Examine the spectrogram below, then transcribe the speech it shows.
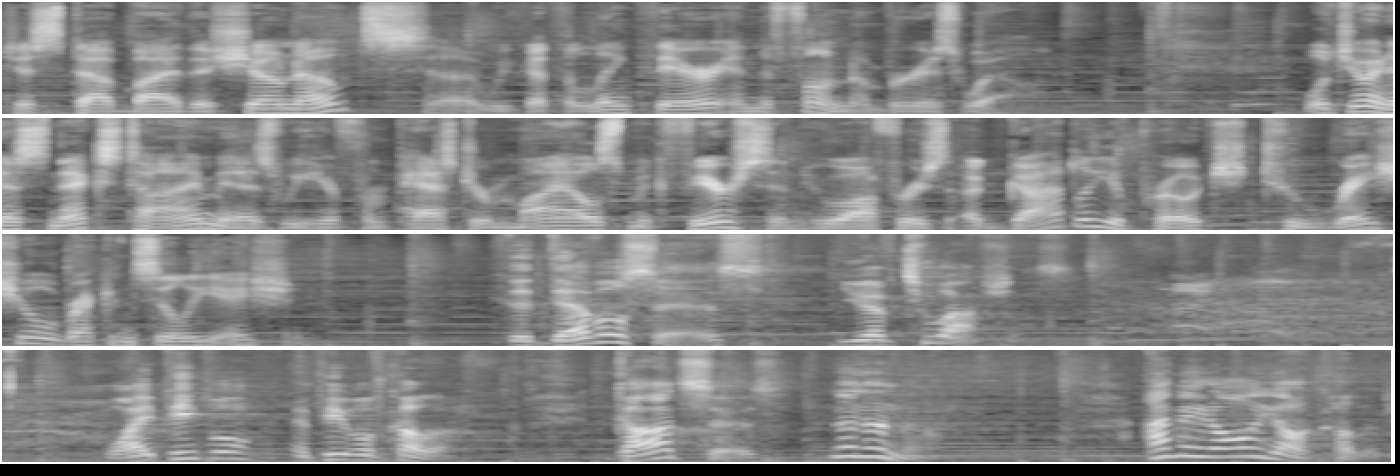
Just stop by the show notes. Uh, we've got the link there and the phone number as well. Well, join us next time as we hear from Pastor Miles McPherson, who offers a godly approach to racial reconciliation. The devil says you have two options white people and people of color. God says, no, no, no. I made all y'all colored.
